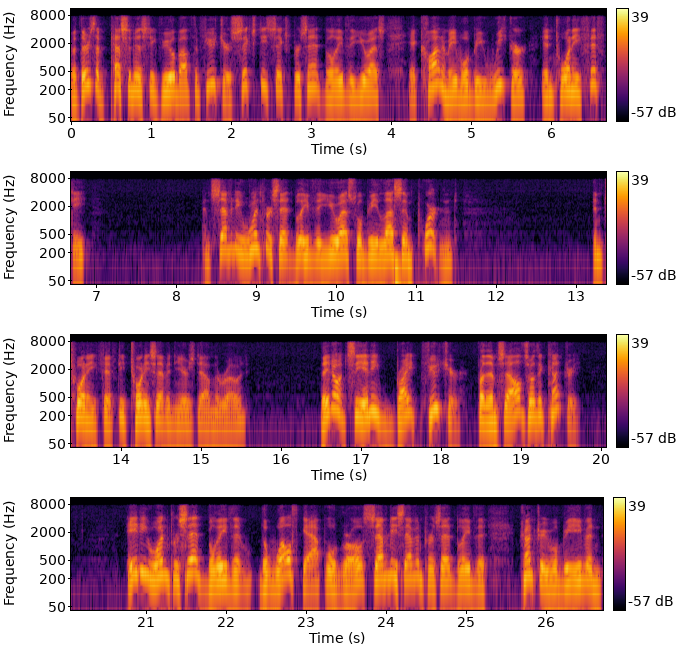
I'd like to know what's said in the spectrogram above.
But there's a pessimistic view about the future. 66% believe the U.S. economy will be weaker in 2050, and 71% believe the U.S. will be less important in 2050, 27 years down the road. They don't see any bright future for themselves or the country. 81% believe that the wealth gap will grow. 77% believe the country will be even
